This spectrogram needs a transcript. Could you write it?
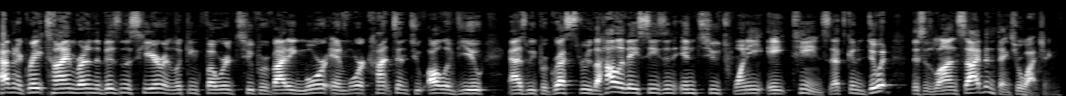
having a great time running the business here and looking forward to providing more and more content to all of you as we progress through the holiday season into 2018. So that's going to do it. This is Lon Seidman. Thanks for watching.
